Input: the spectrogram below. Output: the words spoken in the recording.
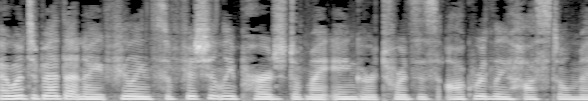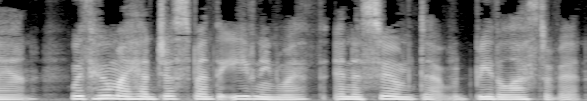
I went to bed that night feeling sufficiently purged of my anger towards this awkwardly hostile man, with whom I had just spent the evening with and assumed that would be the last of it.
